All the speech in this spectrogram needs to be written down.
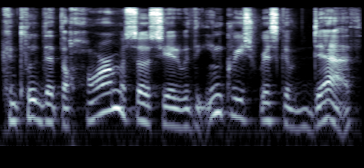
conclude that the harm associated with the increased risk of death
